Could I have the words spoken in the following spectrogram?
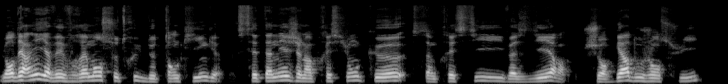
L'an dernier, il y avait vraiment ce truc de tanking. Cette année, j'ai l'impression que Sam Presti va se dire, je regarde où j'en suis,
